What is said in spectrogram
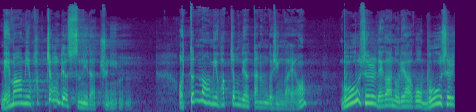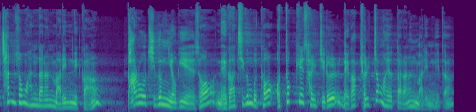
내 마음이 확정되었습니다, 주님. 어떤 마음이 확정되었다는 것인가요? 무엇을 내가 노래하고 무엇을 찬송한다는 말입니까? 바로 지금 여기에서 내가 지금부터 어떻게 살지를 내가 결정하였다라는 말입니다.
